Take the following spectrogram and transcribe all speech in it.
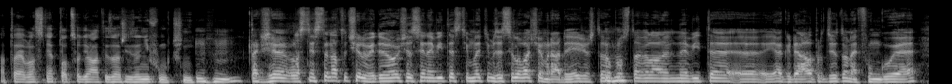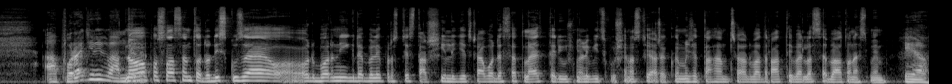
A to je vlastně to, co dělá ty zařízení funkční. Mm-hmm. Takže vlastně jste natočil video, že si nevíte s tímhletím zesilovačem rady, že jste ho mm-hmm. postavila, nevíte eh, jak dál, protože to nefunguje. A poradili vám? No, teda? poslal jsem to do diskuze odborný, kde byli prostě starší lidi třeba o 10 let, kteří už měli víc zkušenosti a řekli mi, že tahám třeba dva dráty vedle sebe a to nesmím. Jo.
